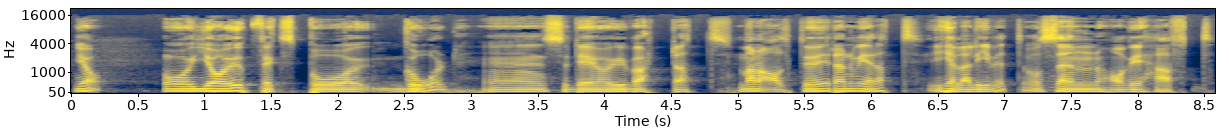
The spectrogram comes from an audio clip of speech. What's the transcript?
Ja, och jag är uppväxt på gård. Eh, så det har ju varit att man har alltid renoverat i hela livet. Och sen har vi haft...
